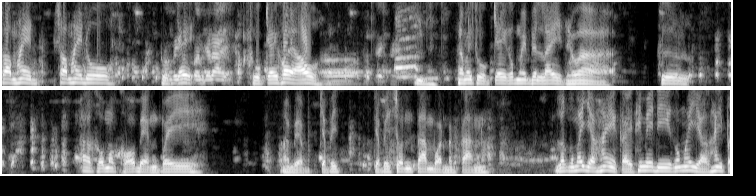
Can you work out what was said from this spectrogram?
ซ่อมให้ซ่อมให้ดู ถูกไปใจดูก่อนก็ได้ถูกใจค่อยเอา เออ ถูกใจครับอืมถ้าไม่ถูกใจก็ไม่เป็นไรแต่ว่าคือ ถ้าเขามาขอแบ่งไปอ่าแบบจะไปจะไปชนตามบ่อนต่างๆเนาะเราก็ไม่อยากให้ไก่ที่ไม่ดีก็ไม่อยากให้ไป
